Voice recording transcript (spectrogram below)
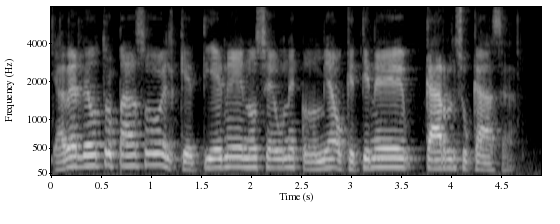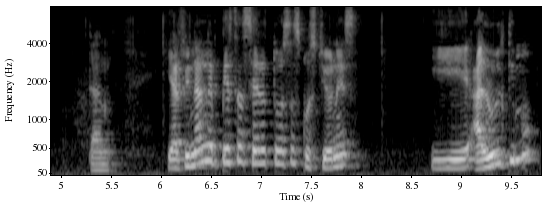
Y a ver, de otro paso, el que tiene, no sé, una economía o que tiene carro en su casa. Dan. Y al final empieza a hacer todas esas cuestiones y al último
